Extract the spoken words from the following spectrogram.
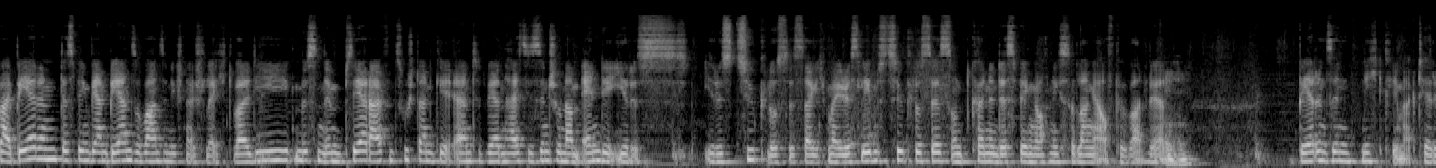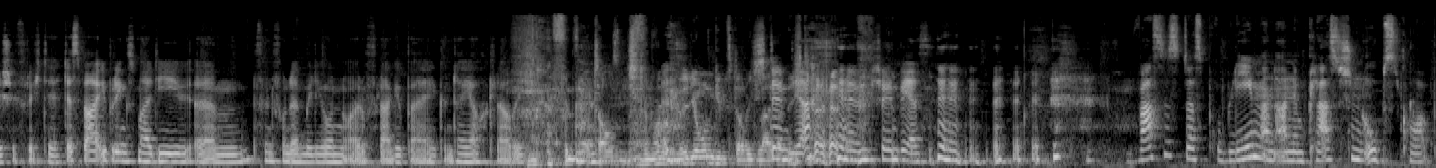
bei Beeren, deswegen werden Beeren so wahnsinnig schnell schlecht, weil die müssen im sehr reifen Zustand geerntet werden. Heißt, sie sind schon am Ende ihres, ihres Zykluses, sage ich mal, ihres Lebenszykluses und können deswegen auch nicht so lange aufbewahrt werden. Mhm. Beeren sind nicht klimakterische Früchte. Das war übrigens mal die ähm, 500 Millionen Euro Frage bei Günther Jauch, glaube ich. 500.000, 500 Millionen gibt es, glaube ich, leider Stimmt, nicht. ja. Schön wär's. Was ist das Problem an einem klassischen Obstkorb?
